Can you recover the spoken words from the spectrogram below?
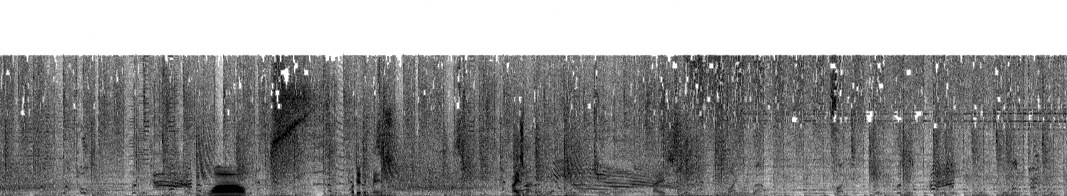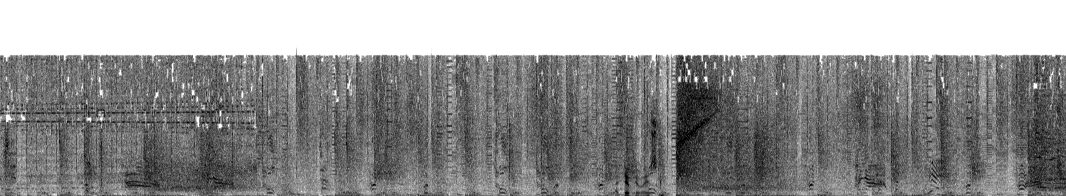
Wow. What did it miss? Nice man. Nice took the risk.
